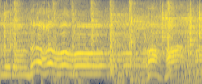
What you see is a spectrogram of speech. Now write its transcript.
little Aha.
